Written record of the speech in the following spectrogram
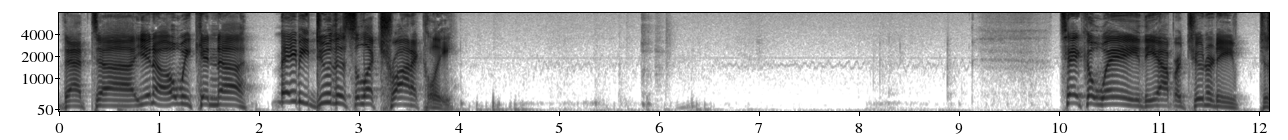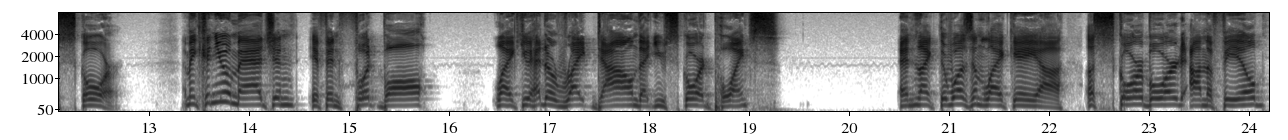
That uh, you know, we can uh, maybe do this electronically. Take away the opportunity to score. I mean, can you imagine if in football, like you had to write down that you scored points, and like there wasn't like a uh, a scoreboard on the field?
